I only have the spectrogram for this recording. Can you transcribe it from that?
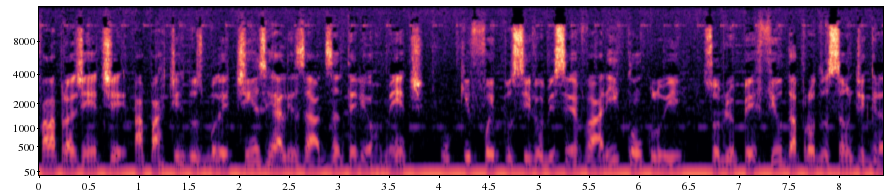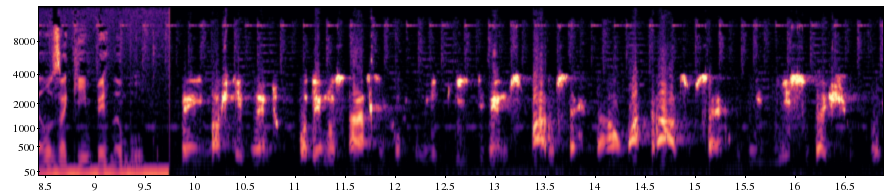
fala para gente, a partir dos boletins realizados anteriormente, o que foi possível observar e concluir sobre o perfil da produção de grãos aqui em Pernambuco? Bem, nós tivemos, podemos assim concluir que tivemos para o sertão um atraso, certo, no início das chuvas,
